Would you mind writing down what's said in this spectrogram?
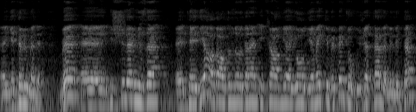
e, getirilmedi. Ve e, işçilerimizde e, tediye adı altında ödenen ikramiye, yol, yemek gibi pek çok ücretlerle birlikte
